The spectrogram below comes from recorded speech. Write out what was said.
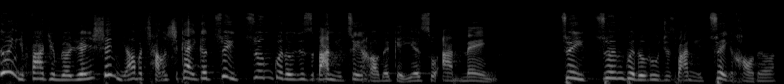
各位，你发觉没有？人生你要不尝试看一个最尊贵的，就是把你最好的给耶稣。阿门。最尊贵的路就是把你最好的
